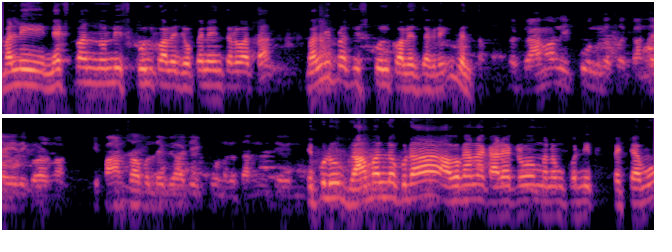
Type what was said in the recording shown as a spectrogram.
మళ్ళీ నెక్స్ట్ మంత్ నుండి స్కూల్ కాలేజ్ ఓపెన్ అయిన తర్వాత మళ్ళీ ప్రతి స్కూల్ కాలేజ్ దగ్గరికి వెళ్తాం. గ్రామాల్లో ఎక్కువ ఉంది కదా సార్? గంజాయి పాన్ షాపుల దగ్గర ఎక్కువ ఇప్పుడు గ్రామాల్లో కూడా అవగాహన కార్యక్రమం మనం కొన్ని పెట్టాము.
